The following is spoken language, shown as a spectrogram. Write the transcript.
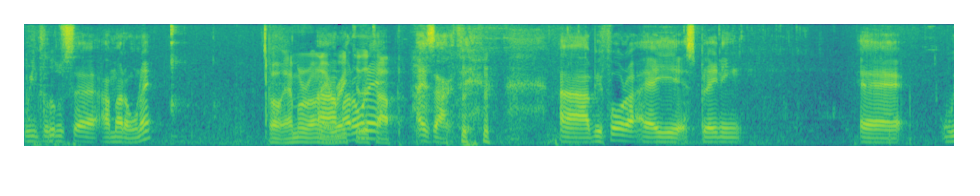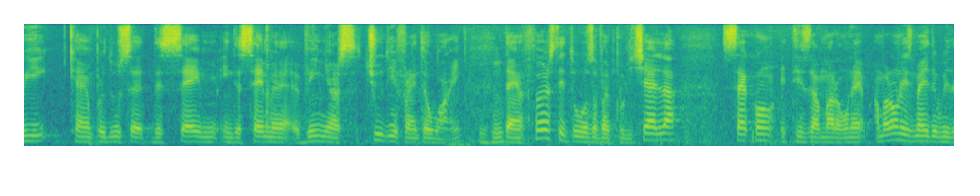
we introduce uh, Amarone. Oh, Amarone, Uh, Amarone- to the top. Exactly. uh, before I explaining, uh, we can produce uh, the same in the same uh, vineyards two different wine. Then first it was of a Valpolicella. Second, it is Amarone. Amarone is made with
